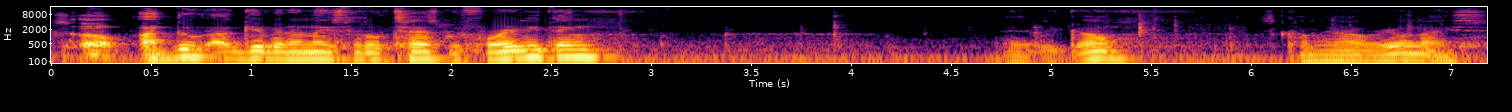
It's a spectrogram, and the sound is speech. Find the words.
So I do, I'll give it a nice little test before anything. There we go. It's coming out real nice.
